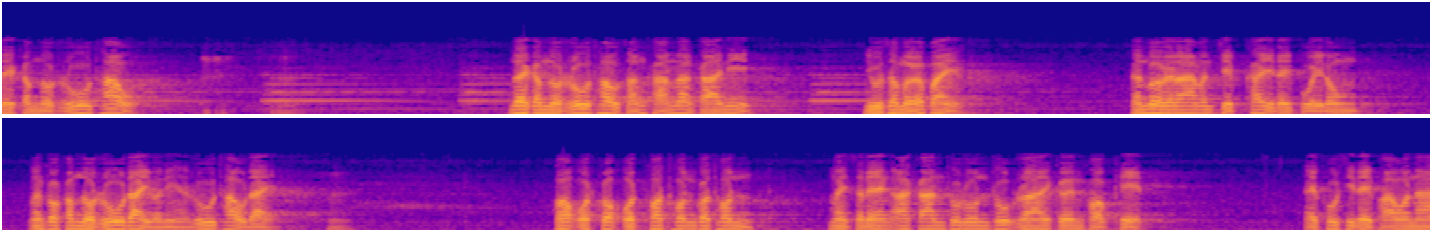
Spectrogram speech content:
ได้กำหนดรู้เท่า ได้กำหนดรู้เท่าสังขารร่างกายนี่ อยู่เสมอไปกันเมื่อเวลามันเจ็บไข้ได้ป่วยลง มันก็กำหนดรู้ได้วะนี่รู้เท่าได้พออดก็อดพอทนก็ทน ไม่แสดงอาการทุรนทุรายเกินขอบเขต ไอ้ผู้ที่ได้ภาวนา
